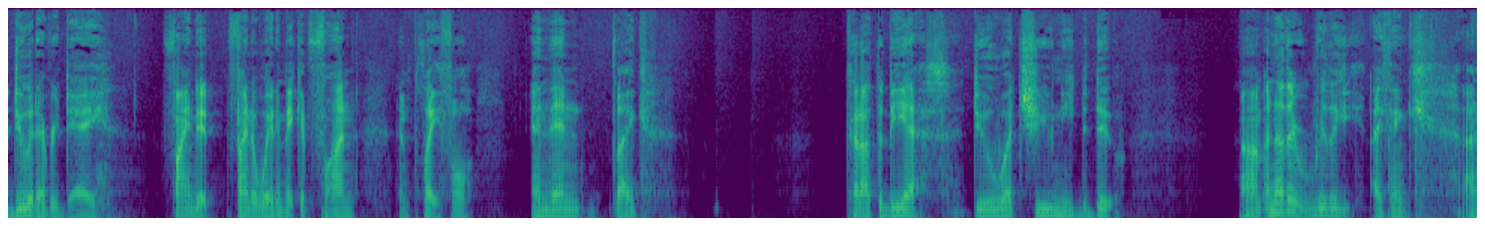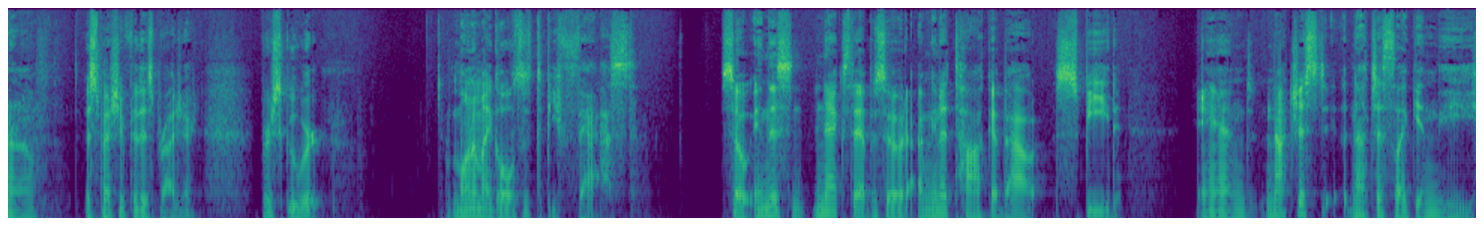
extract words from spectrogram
Do it every day. Find it find a way to make it fun and playful and then like cut out the BS. Do what you need to do. Um, another really, I think, I don't know, especially for this project, for Scoobert, one of my goals is to be fast. So in this next episode, I'm going to talk about speed, and not just not just like in the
